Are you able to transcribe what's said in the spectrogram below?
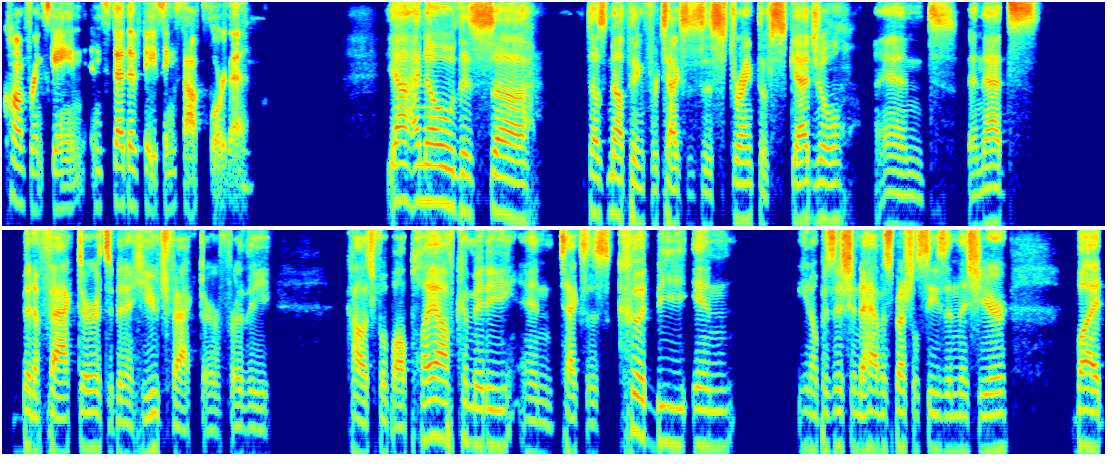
conference game instead of facing South Florida. Yeah, I know this uh, does nothing for Texas's strength of schedule and and that's been a factor. It's been a huge factor for the college football playoff committee, and Texas could be in you know position to have a special season this year, but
